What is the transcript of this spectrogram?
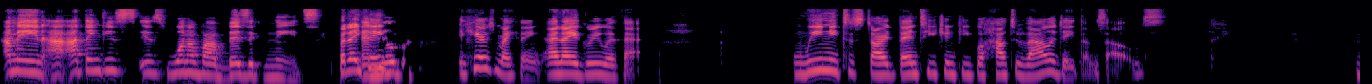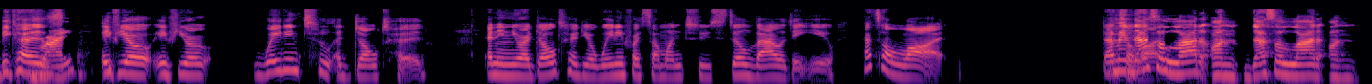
i mean i, I think it's is one of our basic needs. But i and think nobody... here's my thing and i agree with that. We need to start then teaching people how to validate themselves. Because right. if you're if you're waiting to adulthood and in your adulthood you're waiting for someone to still validate you that's a lot that's I mean, a that's lot. a lot on that's a lot on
